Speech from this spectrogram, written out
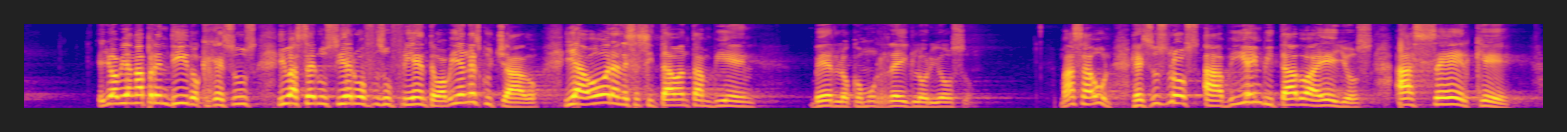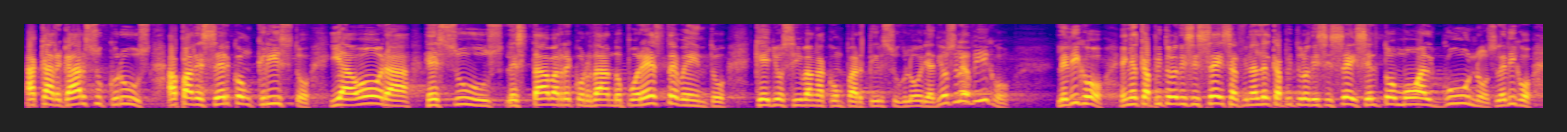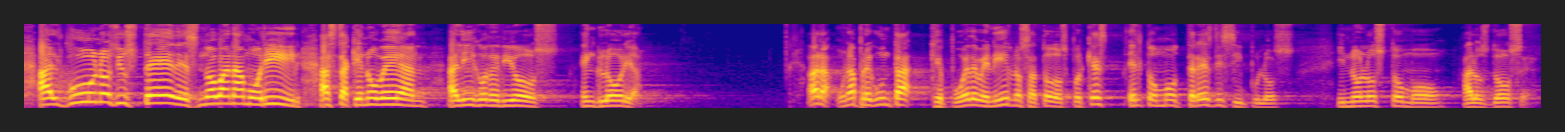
Ellos habían aprendido que Jesús iba a ser un siervo sufriente, o habían escuchado, y ahora necesitaban también verlo como un rey glorioso. Más aún, Jesús los había invitado a ellos a hacer que a cargar su cruz, a padecer con Cristo. Y ahora Jesús le estaba recordando por este evento que ellos iban a compartir su gloria. Dios le dijo, le dijo en el capítulo 16, al final del capítulo 16, Él tomó algunos, le dijo, algunos de ustedes no van a morir hasta que no vean al Hijo de Dios en gloria. Ahora, una pregunta que puede venirnos a todos, ¿por qué Él tomó tres discípulos y no los tomó a los doce?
